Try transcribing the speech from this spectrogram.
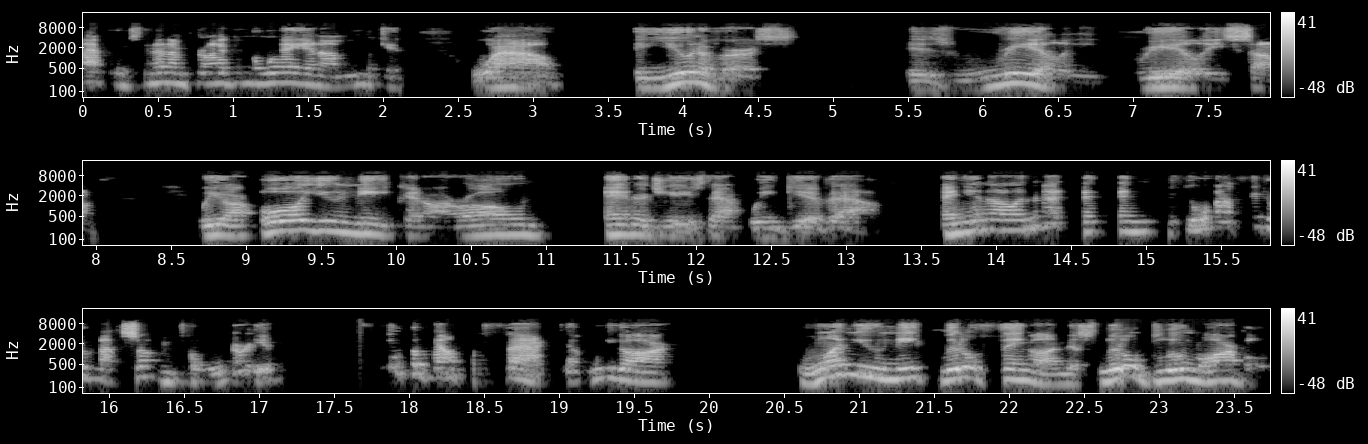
happens. And then I'm driving away, and I'm looking, wow, the universe is really, really something. We are all unique in our own energies that we give out. And you know, and that, and, and if you want to think about something to worry about, think about the fact that we are one unique little thing on this little blue marble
